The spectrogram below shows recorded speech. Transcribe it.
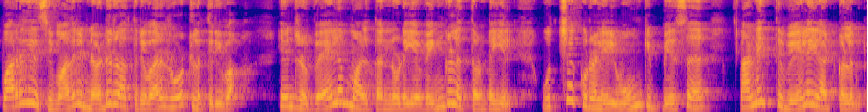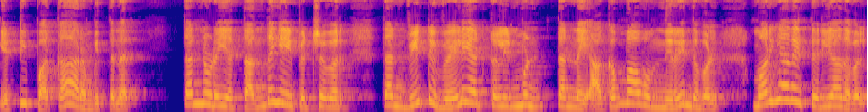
பரதேசி மாதிரி நடுராத்திரி வர ரோட்ல திரிவா. என்று வேலம்மாள் தன்னுடைய வெங்கலத் தொண்டையில் உச்ச குரலில் ஓங்கி பேச அனைத்து வேலையாட்களும் எட்டி பார்க்க ஆரம்பித்தனர். தன்னுடைய தந்தையை பெற்றவர் தன் வீட்டு வேலையாட்களின் முன் தன்னை அகம்பாவம் நிறைந்தவள் மரியாதை தெரியாதவள்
